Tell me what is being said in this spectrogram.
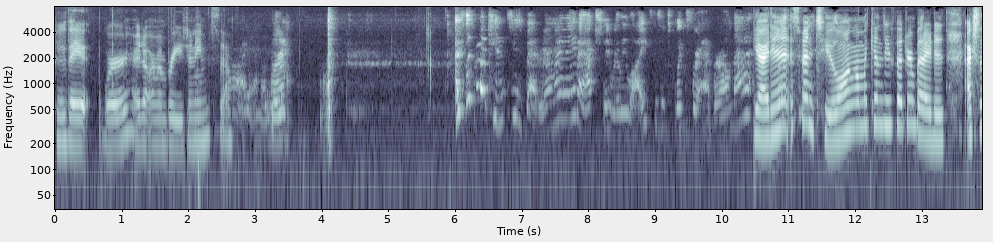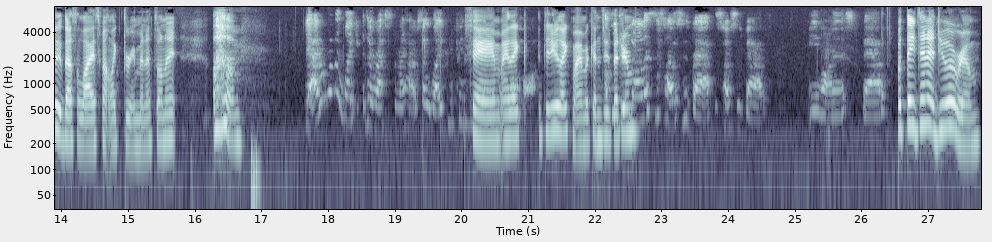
who they were. I don't remember usernames, so. I don't remember. I think Mackenzie's bedroom I really liked because it took like forever on that. Yeah, I didn't spend too long on Mackenzie's bedroom, but I did. Actually, that's a lie. I spent like three minutes on it. Um, Yeah, I don't really like the rest of my house. I like Mackenzie's same. I like. Did you like my Mackenzie's bedroom? be honest, this house is bad. This house is bad. Being honest, bad. But they didn't do a room.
